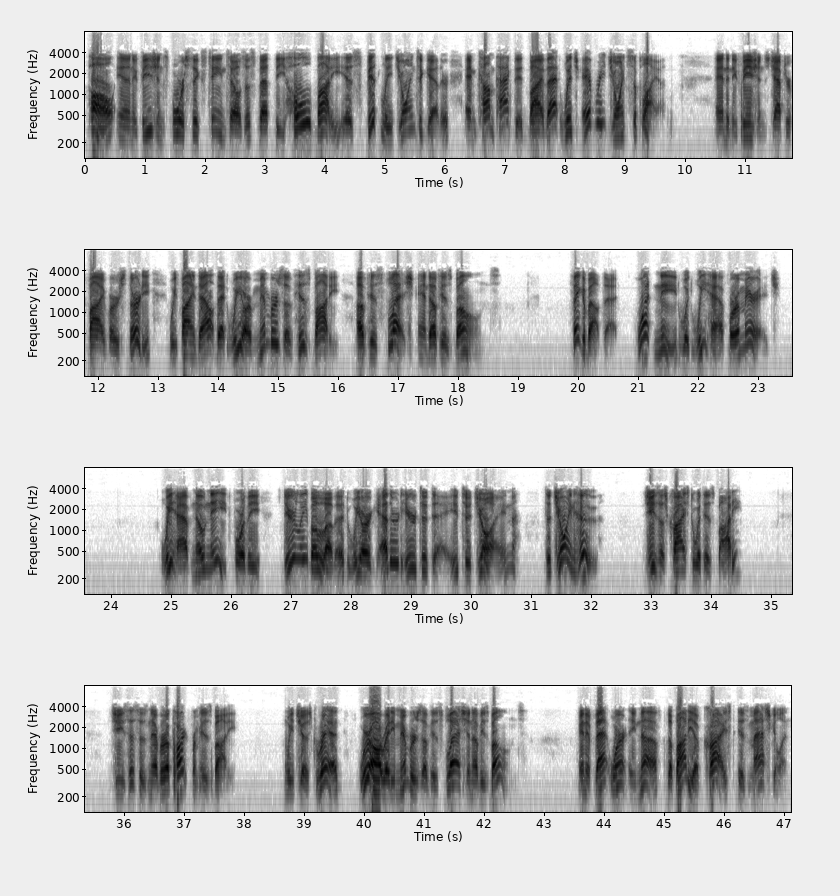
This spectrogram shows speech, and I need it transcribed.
Paul in Ephesians 4:16 tells us that the whole body is fitly joined together and compacted by that which every joint supplieth. And in Ephesians chapter 5 verse 30, we find out that we are members of his body, of his flesh, and of his bones. Think about that. What need would we have for a marriage? We have no need for the Dearly beloved, we are gathered here today to join, to join who? Jesus Christ with his body? Jesus is never apart from his body. We just read, we're already members of his flesh and of his bones. And if that weren't enough, the body of Christ is masculine,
